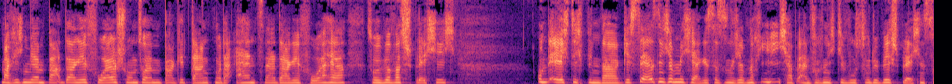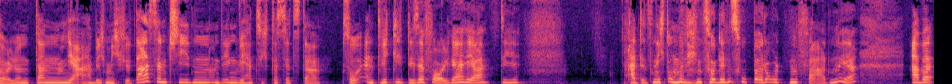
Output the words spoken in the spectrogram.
mache ich mir ein paar Tage vorher schon so ein paar Gedanken oder ein, zwei Tage vorher, so über was spreche ich. Und echt, ich bin da gesessen, ich habe mich hergesetzt und ich habe noch, ich habe einfach nicht gewusst, worüber ich sprechen soll. Und dann, ja, habe ich mich für das entschieden und irgendwie hat sich das jetzt da so entwickelt, diese Folge, ja, die hat jetzt nicht unbedingt so den super roten Faden, ja. Aber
